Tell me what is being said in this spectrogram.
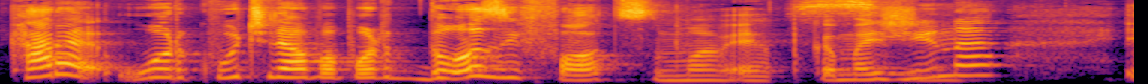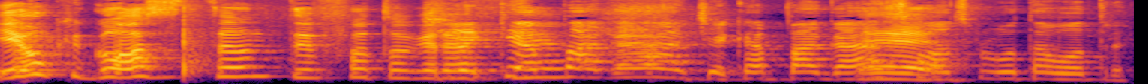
Cara, o Orkut dava pra pôr 12 fotos numa época. Sim. Imagina eu que gosto tanto de tinha fotografia. que apagar, tinha que apagar É. as fotos pra botar outra.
